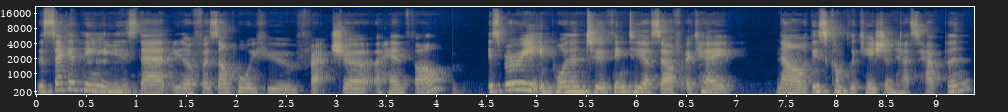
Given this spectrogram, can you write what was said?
The second thing mm-hmm. is that, you know, for example, if you fracture a hand file, it's very important to think to yourself, okay, now this complication has happened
